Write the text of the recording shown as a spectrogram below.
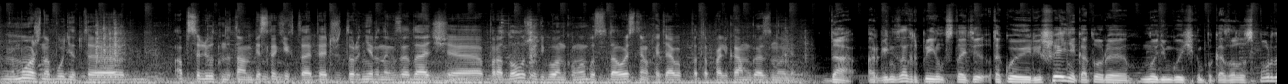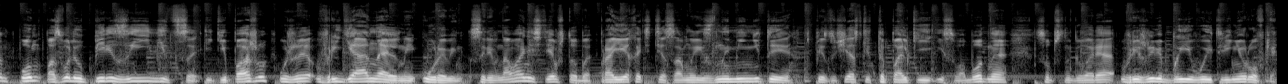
можно будет э, абсолютно там без каких-то, опять же, турнирных задач э, продолжить гонку, мы бы с удовольствием хотя бы по тополькам газнули. Да, организатор принял, кстати, такое решение, которое многим гонщикам показалось спорным. Он позволил перезаявиться экипажу уже в региональный уровень соревнований с тем, чтобы проехать те самые знаменитые спецучастки Топольки и Свободная, собственно говоря, в режиме боевой тренировки.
